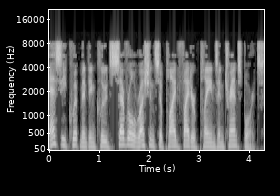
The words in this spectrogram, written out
force's equipment includes several Russian-supplied fighter planes and transports.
